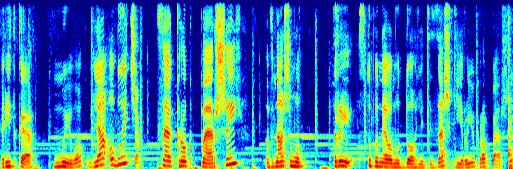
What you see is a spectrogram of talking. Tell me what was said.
рідке мило для обличчя. Це крок перший в нашому триступеневому догляді за шкірою. Крок перший.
